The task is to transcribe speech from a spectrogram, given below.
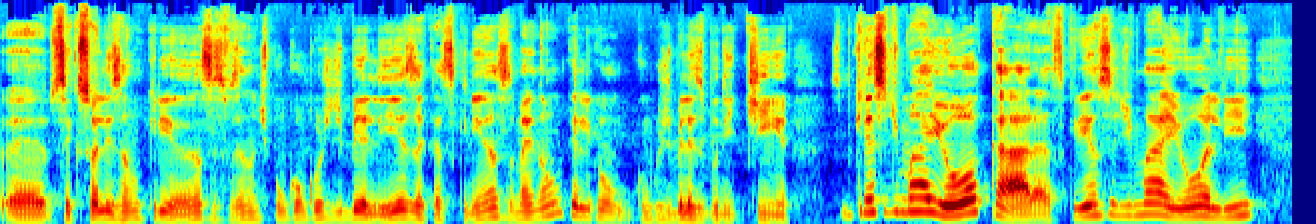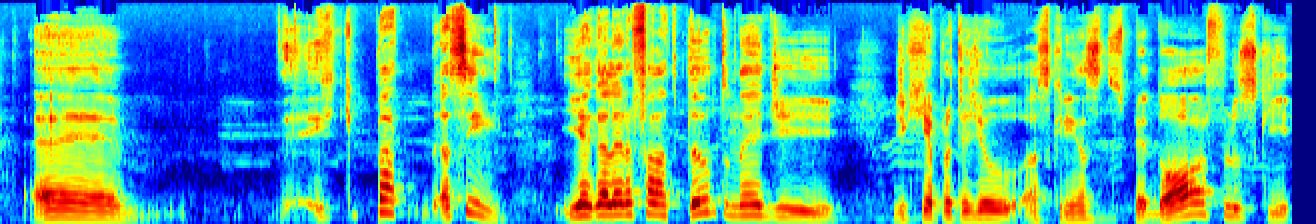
é, sexualizando crianças, fazendo tipo um concurso de beleza com as crianças, mas não aquele concurso de beleza bonitinho. Criança de maiô, cara. As crianças de maiô ali. É, assim. E a galera fala tanto, né, de, de que quer proteger as crianças dos pedófilos, que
